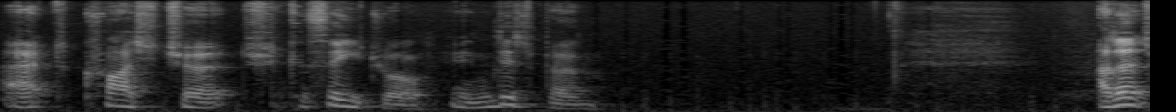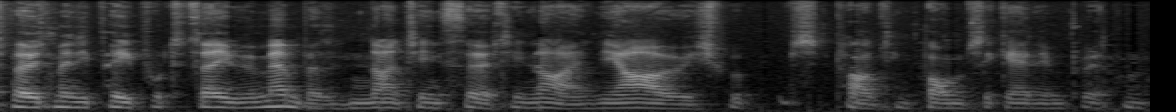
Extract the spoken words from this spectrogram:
at Christchurch Cathedral in Lisburn. I don't suppose many people today remember that in 1939 the Irish were planting bombs again in Britain.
